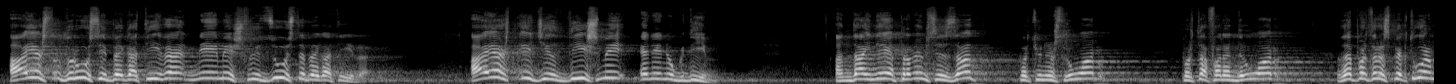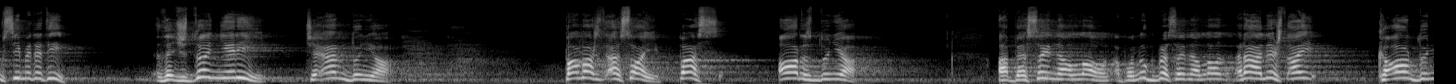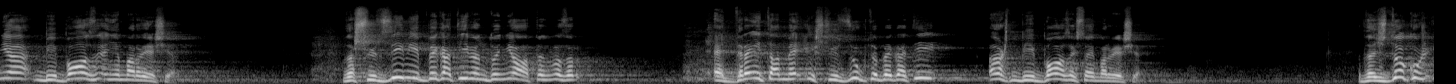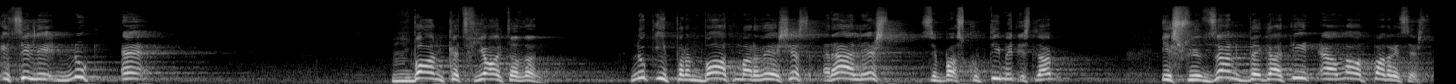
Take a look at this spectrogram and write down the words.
Ai është dhurues i begative, ne jemi shfrytëzues të begative. Ai është i gjithëdijshmi e ne nuk dimë. Andaj ne e pranojmë si Zot për t'iu nënshtruar, për ta falënderuar dhe për të respektuar mësimet e tij. Dhe çdo njeri që erdhi në dunja, pavarësisht asaj, pas ardhjes në dunja, A beson në Allahun apo nuk beson në Allahun, realisht ai ka ardhur në dunja mbi bazën e një marrëveshje. Dhe shfrytëzimi i begative në dunja, të nderuar, e drejta me i shfrytëzu këto begati, është mbi bazën e kësaj marrëveshje. Dhe çdokush i cili nuk e mban këtë fjalë të dhënë, nuk i përmbahet marrëveshjes, realisht, sipas kuptimit islam, i shfrytëzon begatitë e Allahut padrejtësisht.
